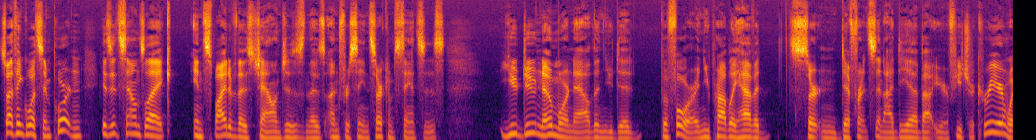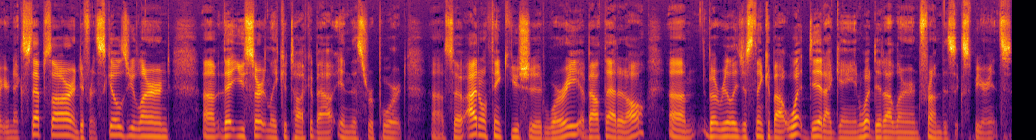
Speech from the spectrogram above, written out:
So i think what's important is it sounds like in spite of those challenges and those unforeseen circumstances you do know more now than you did before and you probably have a certain difference in idea about your future career and what your next steps are and different skills you learned um, that you certainly could talk about in this report. Uh, so I don't think you should worry about that at all, um, but really just think about what did I gain, what did I learn from this experience.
